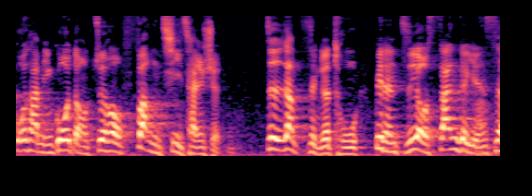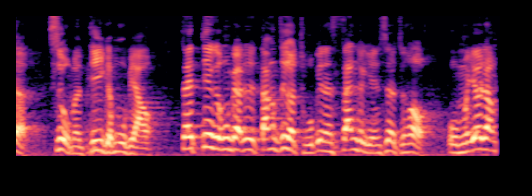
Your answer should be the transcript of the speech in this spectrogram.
郭台铭、郭董最后放弃参选。这让整个图变成只有三个颜色，是我们第一个目标。在第二个目标就是，当这个图变成三个颜色之后，我们要让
